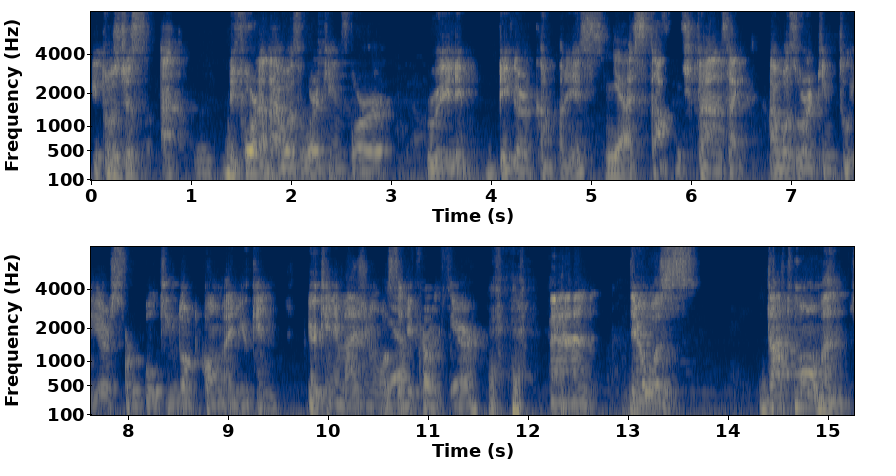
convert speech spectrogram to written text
it was just uh, before that I was working for really bigger companies, Yeah. established clients. Like I was working two years for Booking.com, and you can you can imagine what's Yeah, the difference there. and there was that moment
